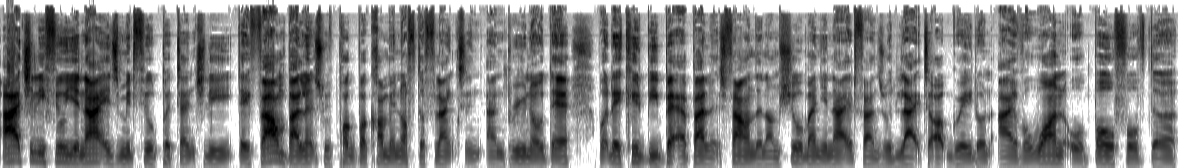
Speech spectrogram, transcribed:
I actually feel United's midfield potentially they found balance with Pogba coming off the flanks and, and Bruno there, but there could be better balance found, and I'm sure Man United fans would like to upgrade on either one or both of the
